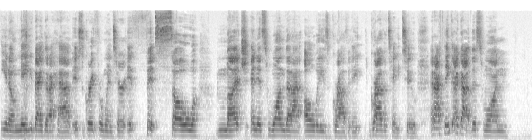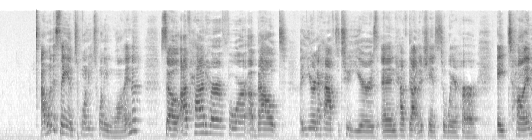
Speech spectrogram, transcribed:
you know, navy bag that I have. It's great for winter. It fits so much and it's one that I always gravitate gravitate to. And I think I got this one I want to say in 2021. So I've had her for about a year and a half to two years and have gotten a chance to wear her a ton.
